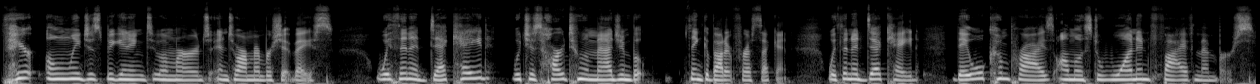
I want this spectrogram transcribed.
they're only just beginning to emerge into our membership base within a decade, which is hard to imagine, but think about it for a second. Within a decade, they will comprise almost one in five members.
